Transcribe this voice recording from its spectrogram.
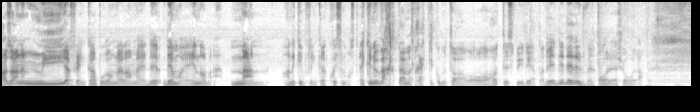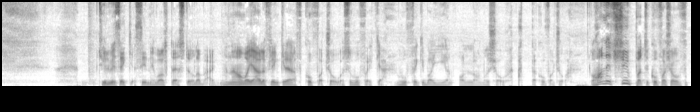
altså han er mye flinkere programleder enn meg, det, det må jeg innrømme, men han er ikke en flinkere quizmaster. Jeg kunne jo vært der med frekke kommentarer og hatt litt spydigheter. Det er det, det, du vil ha i det showet der. Tydeligvis ikke, siden jeg valgte Sturla Berg, men han var jævlig flink i det der koffertshowet, så hvorfor ikke? Hvorfor ikke bare gi han alle andre show etter koffertshowet? Og han er super til koffertshowet, for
